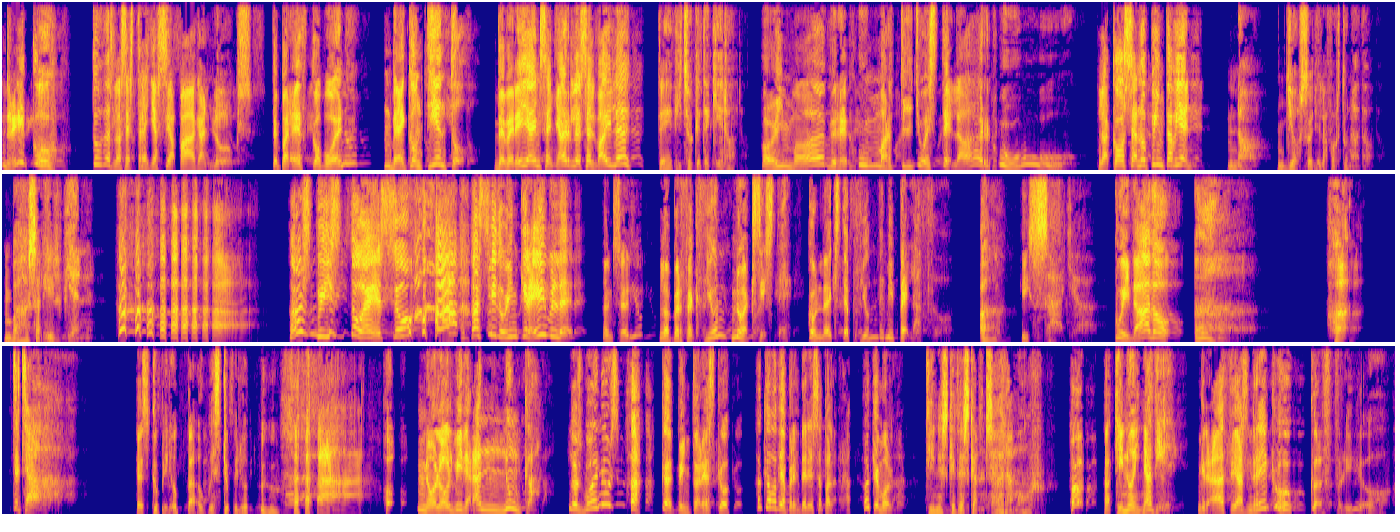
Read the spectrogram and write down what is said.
¡Riku! Todas las estrellas se apagan, Lux. ¿Te parezco bueno? Ve con tiento. ¿Debería enseñarles el baile? Te he dicho que te quiero. ¡Ay, madre! ¡Un martillo estelar! ¡Uh! La cosa no pinta bien. No, yo soy el afortunado. Va a salir bien. ¿Has visto eso? ¡Ha sido increíble! ¿En serio? La perfección no existe, con la excepción de mi pelazo. Ah, Isaya. ¡Cuidado! Ah. ¡Ja! ¡Cha-cha! Escupirupau, escupirupau. ¡No lo olvidarán nunca! ¿Los buenos? ¡Ja! ¡Qué pintoresco! Acabo de aprender esa palabra. ¿A qué mola? Tienes que descansar, amor. Aquí no hay nadie. Gracias, Riku. ¡Qué frío!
